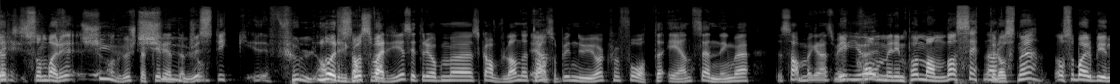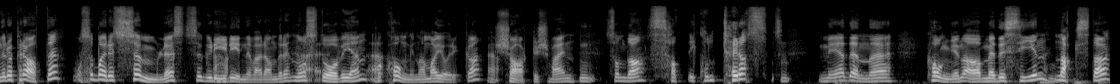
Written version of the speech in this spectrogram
redak- som bare 20 stykker i 20 stykk fullansatte. Norge og Sverige sitter og jobber med Skavlan. Det Ja. tas opp i New York for å få til én sending med det samme greia som vi, Vi gjør. kommer inn på en mandag, setter Nei. oss ned, og så bare begynner å prate. Og så bare sømløst så glir de inn i hverandre. Nå står vi igjen på kongen av Mallorca, Chartersvein, Mm. som da satt i kontrast med denne kongen av medisin, Nakstad,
